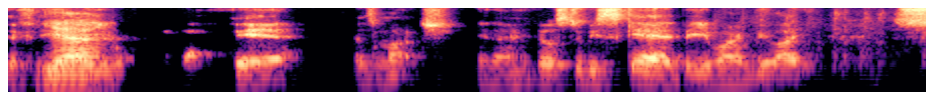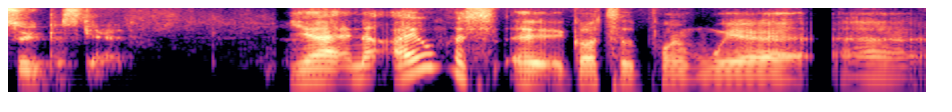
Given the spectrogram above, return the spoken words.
If you yeah. know, you won't that fear as much, you know, you'll still be scared, but you won't be like super scared. Yeah, and I almost uh, got to the point where, uh,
